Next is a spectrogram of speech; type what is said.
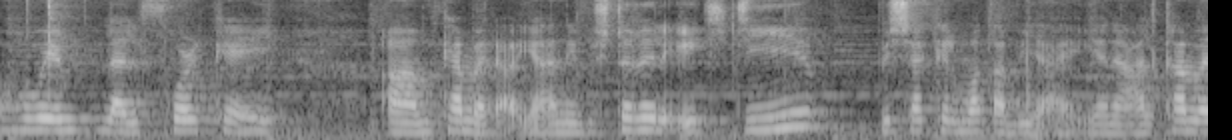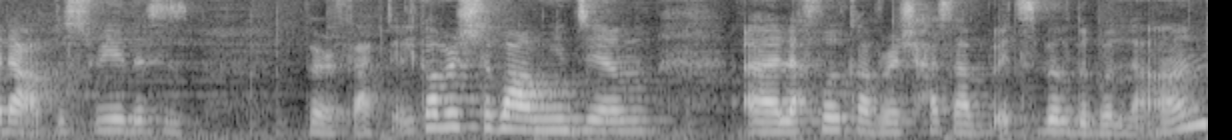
هو لل 4K um, كاميرا يعني بيشتغل HD بشكل ما طبيعي. يعني على الكاميرا على التصوير this is perfect. ال coverage تبعه medium ل full coverage حسب it's buildable الآن.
